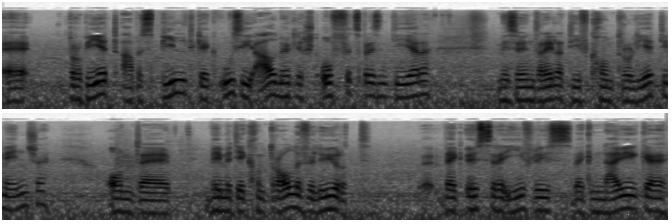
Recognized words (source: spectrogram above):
Er probiert aber das Bild gegen außen allmöglichst offen zu präsentieren. Wir sind relativ kontrollierte Menschen. Und äh, wenn man die Kontrolle verliert, wegen äußeren Einflüssen, wegen Neuerungen,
